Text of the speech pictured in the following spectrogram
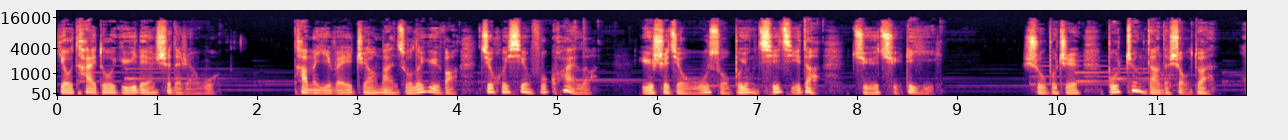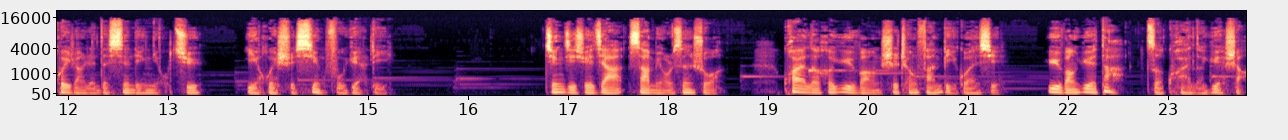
有太多于连式的人物，他们以为只要满足了欲望就会幸福快乐。于是就无所不用其极的攫取利益，殊不知不正当的手段会让人的心灵扭曲，也会使幸福远离。经济学家萨缪尔森说：“快乐和欲望是成反比关系，欲望越大，则快乐越少，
